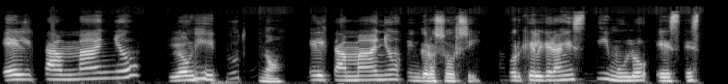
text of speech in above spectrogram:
El tamaño, longitud, no. El tamaño en grosor sí. Porque el gran estímulo es, es-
